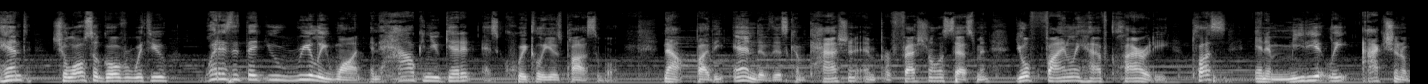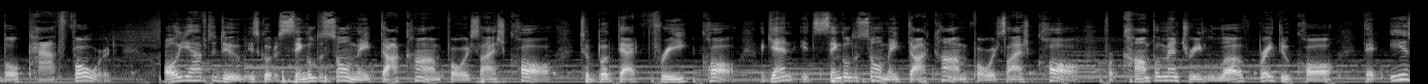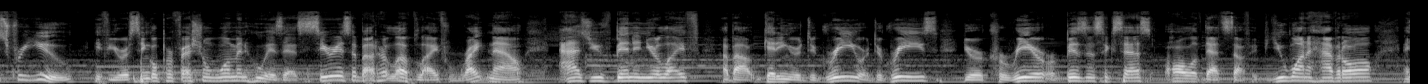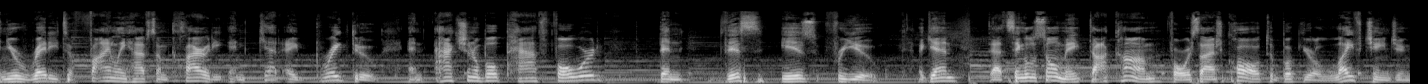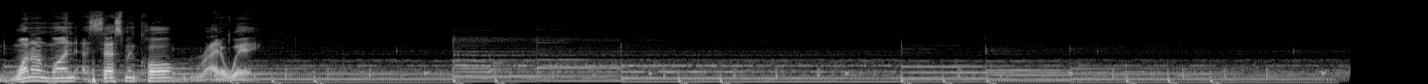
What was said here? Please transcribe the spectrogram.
And she'll also go over with you what is it that you really want and how can you get it as quickly as possible. Now, by the end of this compassionate and professional assessment, you'll finally have clarity, plus an immediately actionable path forward. All you have to do is go to singletosoulmate.com forward slash call to book that free call. Again, it's singletosoulmate.com forward slash call for complimentary love breakthrough call that is for you if you're a single professional woman who is as serious about her love life right now as you've been in your life about getting your degree or degrees, your career or business success, all of that stuff. If you want to have it all and you're ready to finally have some clarity and get a breakthrough, an actionable path forward, then this is for you. Again, that's singletosoulmate.com forward slash call to book your life changing one on one assessment call right away.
